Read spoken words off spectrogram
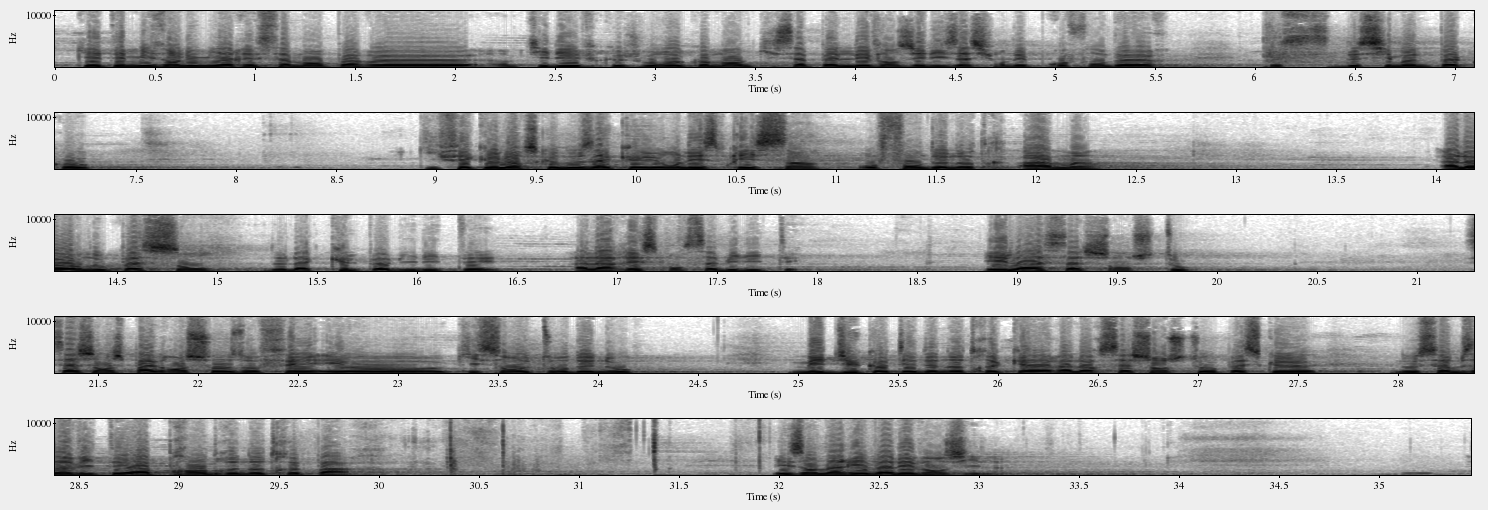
qui a été mise en lumière récemment par euh, un petit livre que je vous recommande qui s'appelle L'évangélisation des profondeurs de, de Simone Paco, qui fait que lorsque nous accueillons l'Esprit Saint au fond de notre âme, alors nous passons de la culpabilité à la responsabilité. Et là, ça change tout. Ça change pas grand-chose aux faits et qui sont autour de nous, mais du côté de notre cœur, alors ça change tout parce que nous sommes invités à prendre notre part. Et j'en arrive à l'évangile.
